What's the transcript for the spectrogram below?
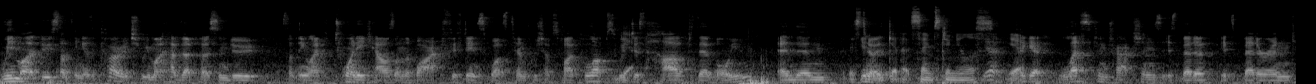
we might do something as a coach. We might have that person do something like 20 cals on the bike, 15 squats, 10 push-ups, 5 pull-ups. We've Yeah. just halved their volume. And then, They you still know, get that same stimulus. yeah, Yeah. they get less contractions. It's better. It's better. And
